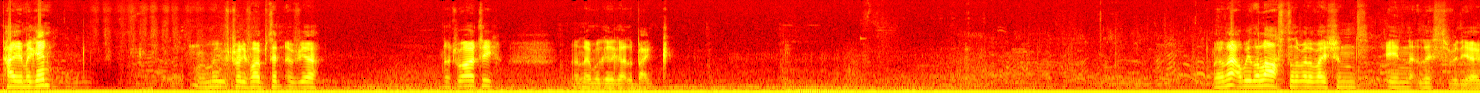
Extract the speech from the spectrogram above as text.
Pay him again. Remove 25% of your notoriety, and then we're going to go to the bank. And that'll be the last of the renovations in this video.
